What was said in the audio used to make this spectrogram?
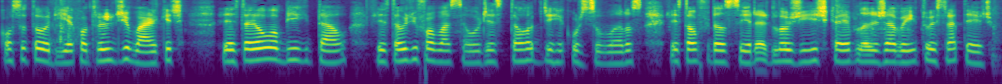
consultoria, controle de marketing, gestão ambiental, gestão de informação, gestão de recursos humanos, gestão financeira, logística e planejamento estratégico.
